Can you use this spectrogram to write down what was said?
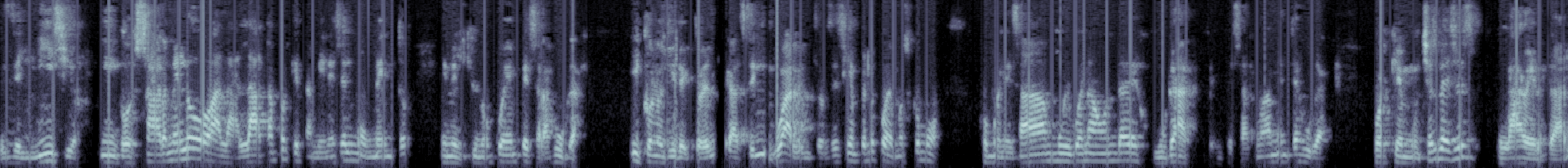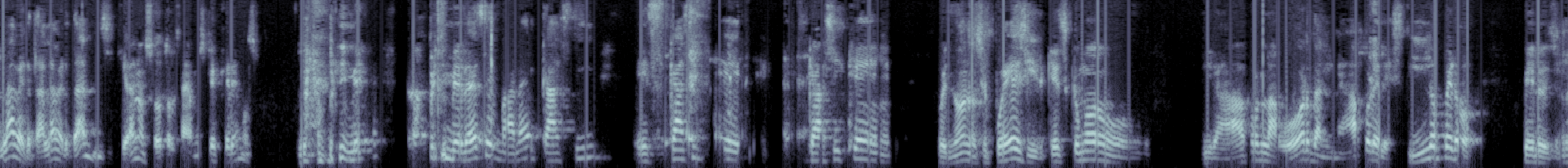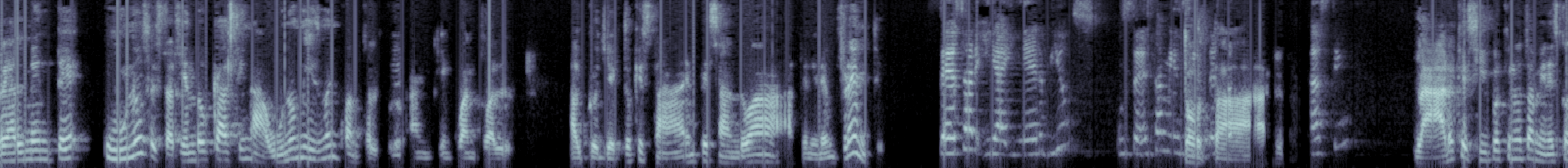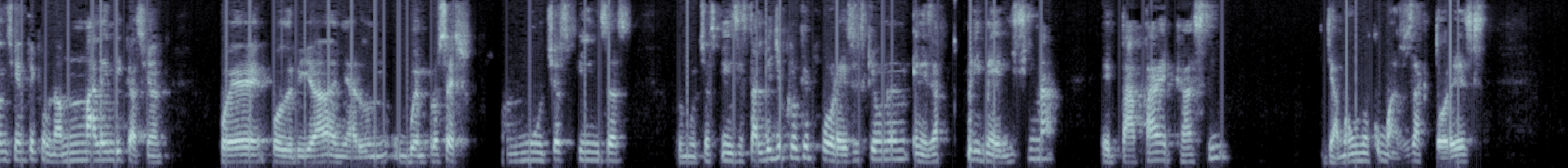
desde el inicio, y gozármelo a la lata porque también es el momento en el que uno puede empezar a jugar. Y con los directores de casting igual, entonces siempre lo podemos como, como en esa muy buena onda de jugar, de empezar nuevamente a jugar. Porque muchas veces, la verdad, la verdad, la verdad, ni siquiera nosotros sabemos qué queremos. La primera, la primera semana de casting es casi que casi que, pues no, no se puede decir que es como tirada por la borda ni nada por el estilo, pero, pero es realmente uno se está haciendo casting a uno mismo en cuanto al, en cuanto al, al proyecto que está empezando a, a, tener enfrente. César, ¿y hay nervios? ¿Ustedes también Total. casting? Claro que sí, porque uno también es consciente que una mala indicación puede, podría dañar un, un buen proceso. Con muchas pinzas, con muchas pinzas. Tal vez yo creo que por eso es que uno en, esa primerísima etapa de casting llama uno como a esos actores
